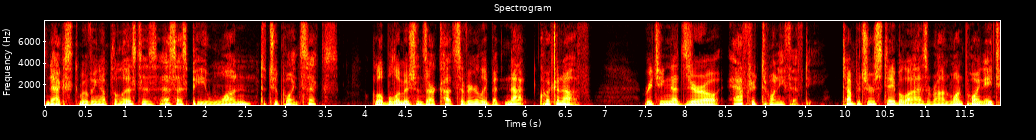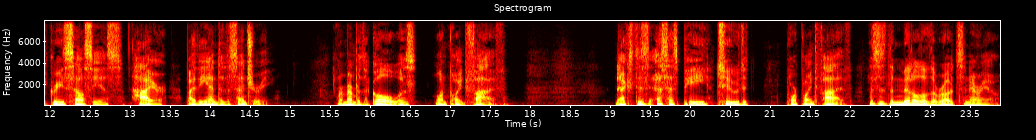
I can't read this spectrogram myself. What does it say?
Next, moving up the list is SSP 1 to 2.6. Global emissions are cut severely, but not quick enough, reaching net zero after 2050. Temperatures stabilize around 1.8 degrees Celsius higher by the end of the century. Remember, the goal was 1.5. Next is SSP 2 to 4.5. This is the middle of the road scenario.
